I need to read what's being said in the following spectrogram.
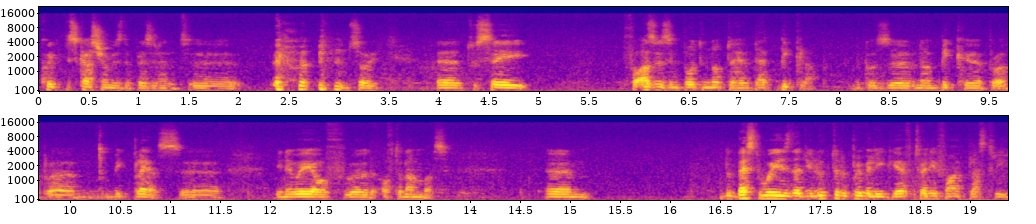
quick discussion with the president. Uh, sorry, uh, to say for us it's important not to have that big club because uh, no big pro, um, big players in a way of of the numbers. Um, the best way is that you look to the Premier League, you have 25 plus 3.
